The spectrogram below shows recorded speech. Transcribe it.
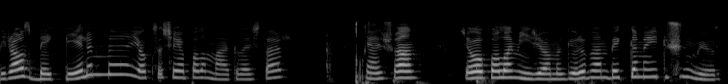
Biraz bekleyelim mi yoksa şey yapalım mı arkadaşlar? Yani şu an cevap alamayacağıma göre ben beklemeyi düşünmüyorum.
